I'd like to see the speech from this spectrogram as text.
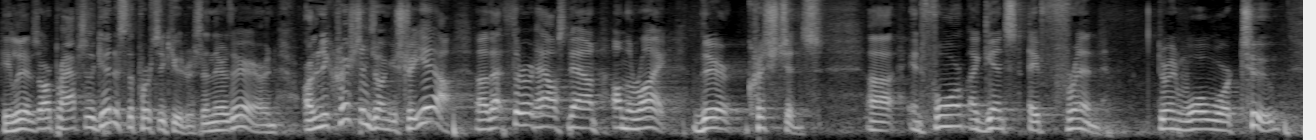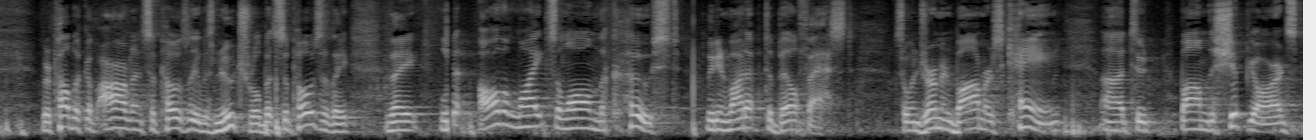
he lives. Or perhaps, again, it's the persecutors, and they're there. And are there any Christians on your street? Yeah, uh, that third house down on the right, they're Christians. Uh, inform against a friend. During World War II, the Republic of Ireland supposedly was neutral, but supposedly they lit all the lights along the coast leading right up to Belfast. So when German bombers came uh, to bomb the shipyards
